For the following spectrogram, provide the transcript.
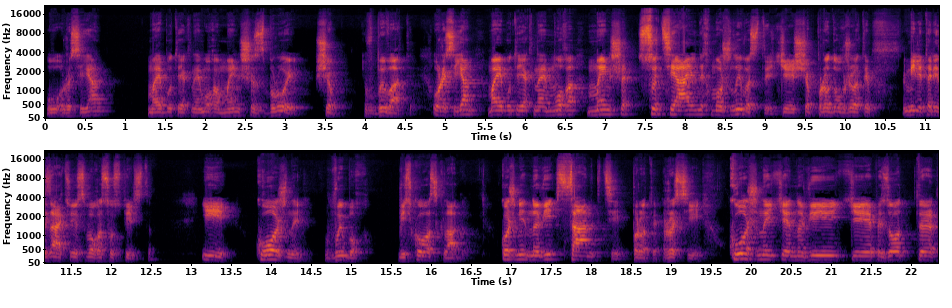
у росіян має бути якнаймога менше зброї, щоб вбивати. У росіян має бути якнаймога менше соціальних можливостей, щоб продовжувати мілітаризацію свого суспільства. І кожний вибух військового складу, кожні нові санкції проти Росії, кожний новий епізод е,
